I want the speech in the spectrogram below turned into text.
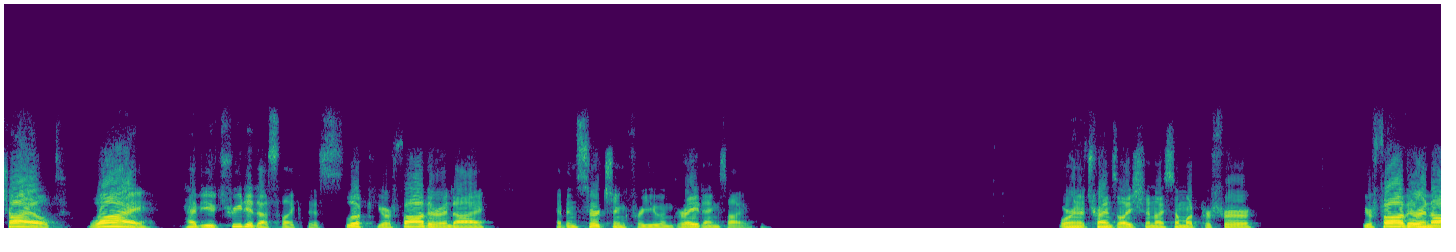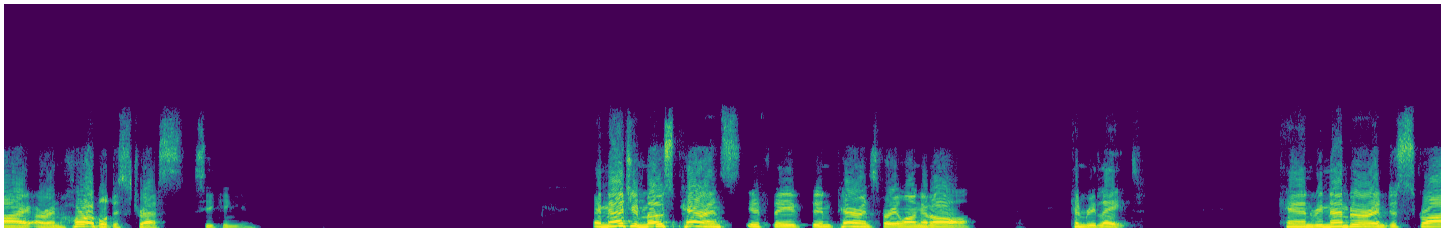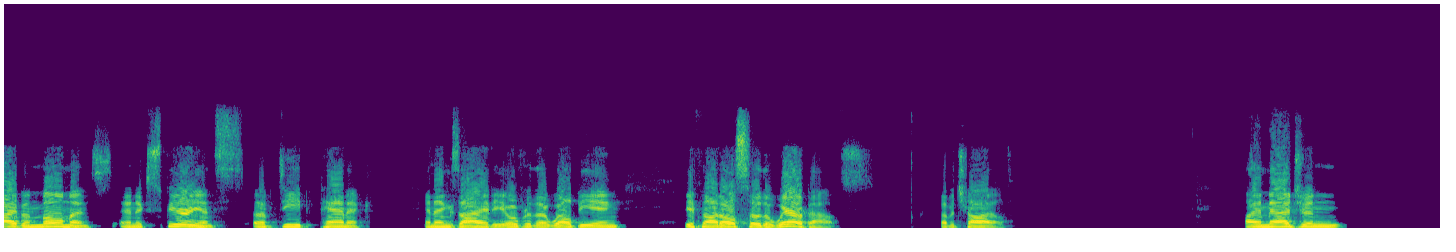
Child, why have you treated us like this? Look, your father and I have been searching for you in great anxiety. Or in a translation I somewhat prefer, your father and I are in horrible distress seeking you. Imagine most parents, if they've been parents very long at all, can relate, can remember and describe a moment, an experience of deep panic and anxiety over the well being, if not also the whereabouts of a child. I imagine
